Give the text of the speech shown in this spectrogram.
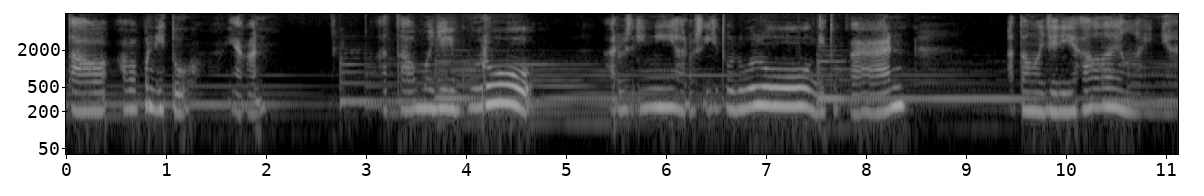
atau apa pun itu ya kan? Atau mau jadi guru harus ini harus itu dulu gitu kan? Atau mau jadi hal yang lainnya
